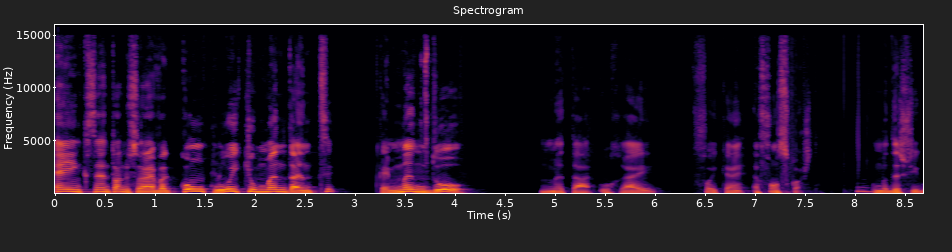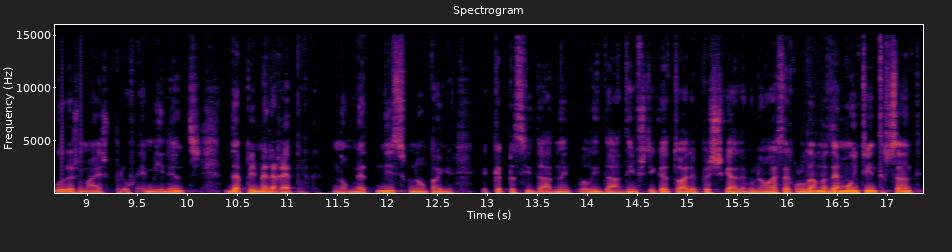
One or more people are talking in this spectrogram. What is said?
em que António Saraiva conclui que o mandante, quem mandou matar o rei, foi quem? Afonso Costa. Uma das figuras mais proeminentes da Primeira República. Não me meto nisso, que não tenho capacidade nem qualidade investigatória para chegar a essa conclusão, mas é muito interessante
